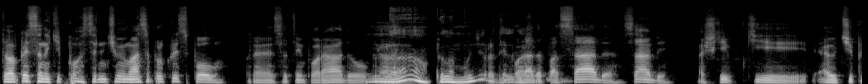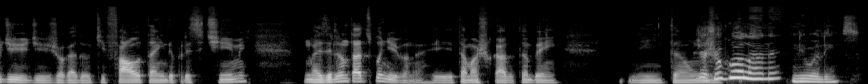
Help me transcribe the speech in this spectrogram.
tava pensando aqui, pô, seria um time massa pro Chris Paul para essa temporada ou pra, Não, pelo amor de pra Deus. temporada passada, sabe? Acho que, que é o tipo de, de jogador que falta ainda para esse time, mas ele não tá disponível, né? E tá machucado também. Então. Já jogou lá, né? New Orleans.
